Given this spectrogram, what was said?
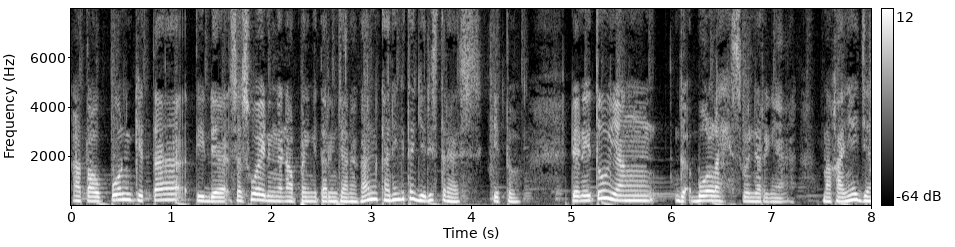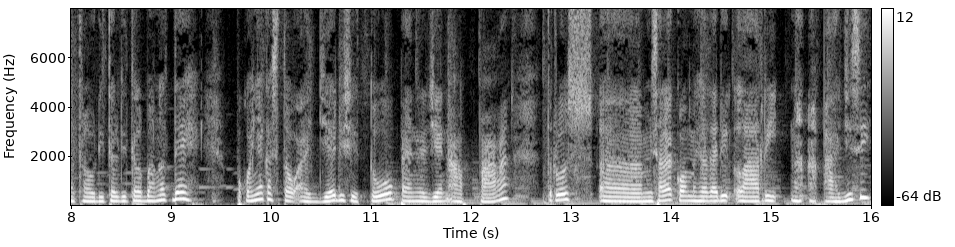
ataupun kita tidak sesuai dengan apa yang kita rencanakan, kadang kita jadi stres gitu. Dan itu yang nggak boleh sebenarnya. Makanya jangan terlalu detail-detail banget deh. Pokoknya kasih tahu aja di situ pengen apa. Terus uh, misalnya kalau misalnya tadi lari, nah apa aja sih?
